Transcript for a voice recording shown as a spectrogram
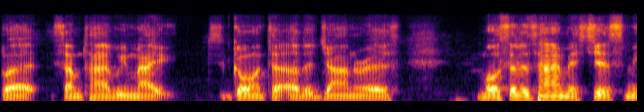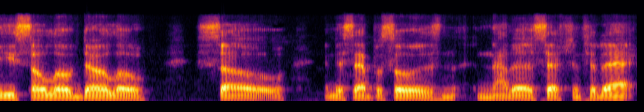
but sometimes we might go into other genres. Most of the time, it's just me solo dolo. So, and this episode is not an exception to that.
